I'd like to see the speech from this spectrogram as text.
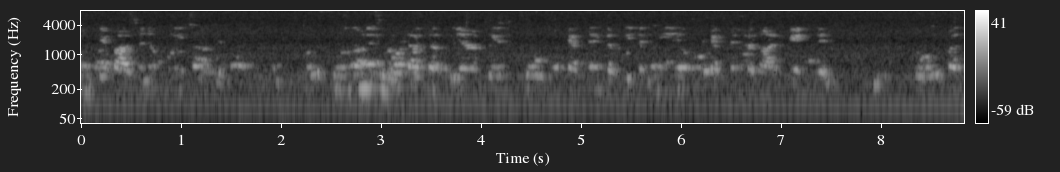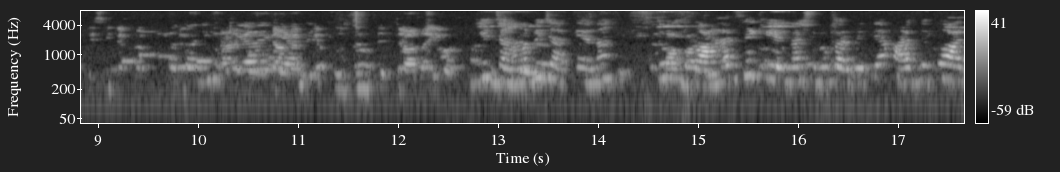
उनके पास है ना पूरी चीज़ तो उन्होंने उल्टा कर दिया कि वो कहते हैं गद्दी चटनी है वो कहते हैं लगा के ये जहाँ भी जाते हैं ना तो बाहर से खेलना शुरू कर देते हैं। आज देखो आज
